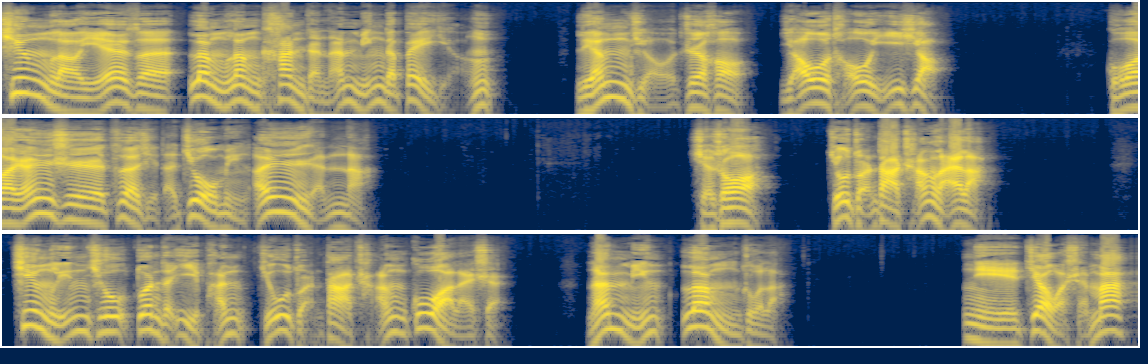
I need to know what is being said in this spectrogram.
庆老爷子愣愣看着南明的背影，良久之后摇头一笑：“果然是自己的救命恩人呐！”雪叔，九转大肠来了。庆林秋端着一盘九转大肠过来时，南明愣住了：“你叫我什么？”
